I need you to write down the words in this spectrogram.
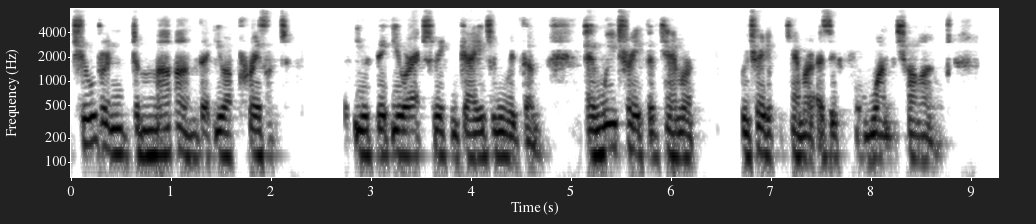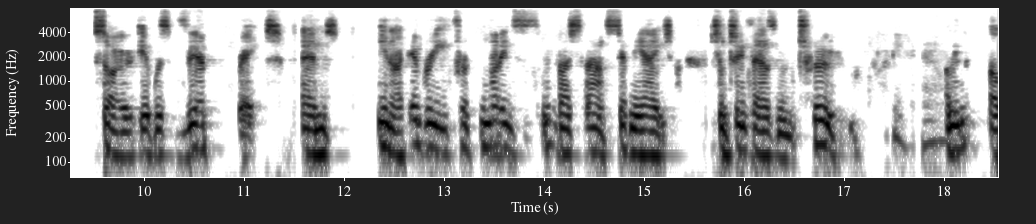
children demand that you are present, that you, that you are actually engaging with them. And we treat the camera, we treat the camera as if one child. So it was very direct. And, you know, every, from 1978 till 2002, I mean, a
